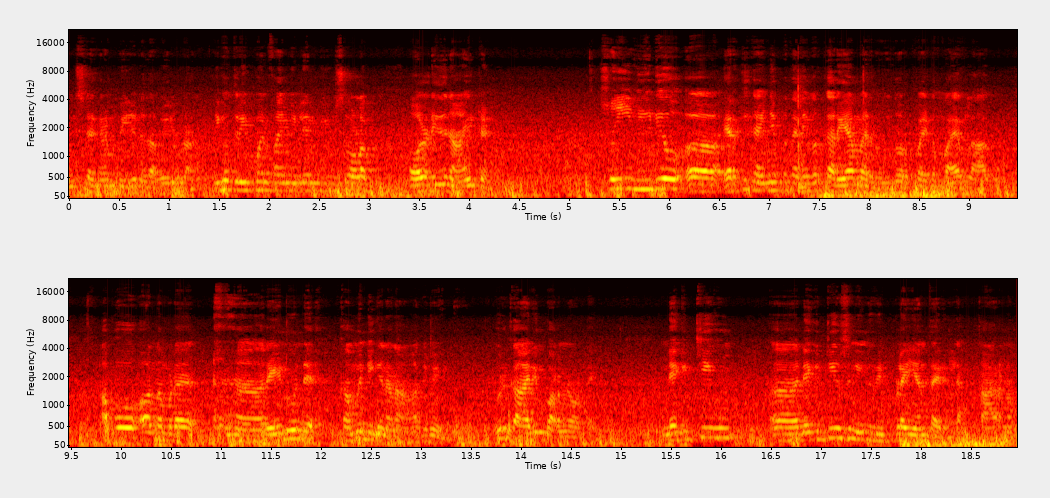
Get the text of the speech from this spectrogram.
ഇൻസ്റ്റാഗ്രാം പേജിൽ അത് അവൈലബിൾ ആണ്. എനിക്ക് ത്രീ പോയിന്റ് ഫൈവ് മില്യൺ വ്യൂസോളം ഓൾറെഡി ഇതിനായിട്ടുണ്ട്. സോ ഈ വീഡിയോ ഇറക്കി കഴിഞ്ഞപ്പോൾ തന്നെ ഇവർക്ക് അറിയാമായിരുന്നു ഇത് ഉറപ്പായിട്ടും വൈറലാകും അപ്പോൾ നമ്മുടെ രേണുവിന്റെ കമന്റ് ഇങ്ങനെയാണ് ആദ്യമേ ഒരു കാര്യം പറഞ്ഞോട്ടെ. നെഗറ്റീവും നെഗറ്റീവ്സിന് ഇനി റിപ്ലൈ ചെയ്യാൻ തരില്ല. കാരണം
